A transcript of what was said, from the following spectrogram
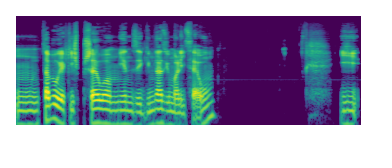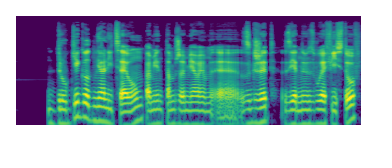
mm, to był jakiś przełom między gimnazjum a liceum. I drugiego dnia liceum pamiętam, że miałem e, zgrzyt z jednym z WF-istów,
